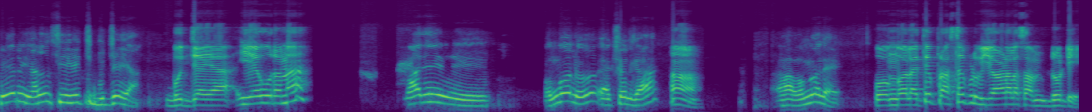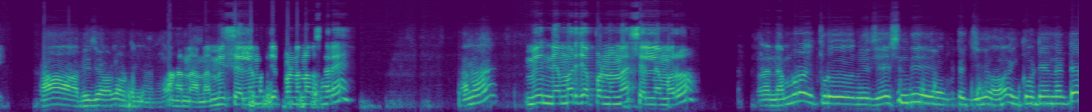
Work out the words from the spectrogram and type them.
పేరు ఎల్సిహెచ్ బుజ్జయ్య. బుజ్జయ్య. ఏ ఊరన్నా? మాది ఒంగోలు యాక్చువల్గా ఒంగోలే ఒంగోలు. అయితే ప్రస్తుతం ఇప్పుడు విజయవాడలో డ్యూటీ. ఆ విజయవాడలో ఉంటున్నాను. అన్న మీ సెల్ నెంబర్ చెప్పండి అన్న ఒకసారి. అన్నా? మీ నెంబర్ చెప్పండి అన్న సెల్ నెంబరు. నెంబరు ఇప్పుడు మీరు చేసింది ఒకటి జియో ఇంకోటి ఏంటంటే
